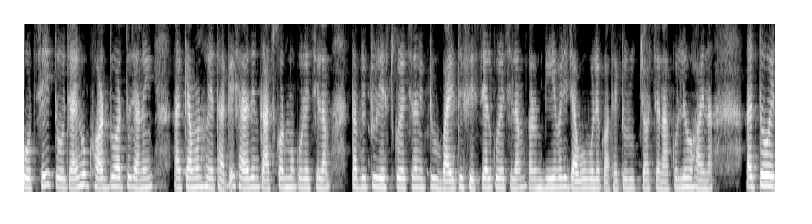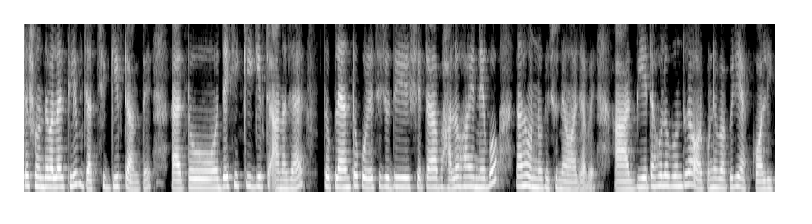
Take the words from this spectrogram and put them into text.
করছেই। তো যাই হোক, ঘর দুয়ার তো জানোই কেমন হয়ে থাকে। সারাদিন কাজকর্ম করেছিলাম, তারপর একটু রেস্ট করেছিলাম, একটু বাড়িতে ফেসিয়াল করেছিলাম, কারণ বিয়ে বাড়ি যাব বলে কথা, একটু রূপচর্চা না করলেও হয় না। তো এটা সন্ধ্যাবেলার ক্লিপ যাচ্ছি গিফট আনতে। তো দেখি কি গিফট আনা যায়। তো প্ল্যান তো করেছি যদি সেটা ভালো হয় নেব না হয় অন্য কিছু নেওয়া যাবে। আর বিয়েটা হলো বন্ধুরা অর্পণের বাপেরই এক কলিগ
